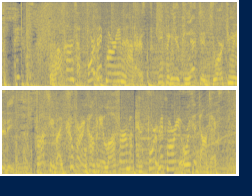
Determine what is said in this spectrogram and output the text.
Thank you. Welcome to Fort McMurray Matters. Keeping you connected to our community. Brought to you by Cooper and Company Law Firm and Fort McMurray Orthodontics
